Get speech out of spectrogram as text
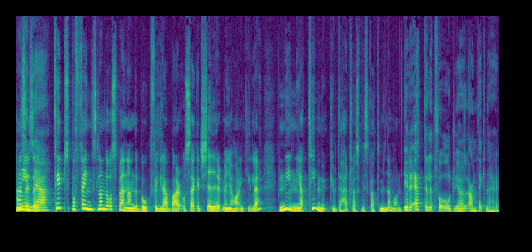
Här säger så här, Ninja. Tips på fängslande och spännande bok för grabbar och säkert tjejer, men jag har en kille. Ninja-Timmy. Gud, det här tror jag vi ska ha till mina barn. Är det ett eller två ord? Jag antecknar här.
